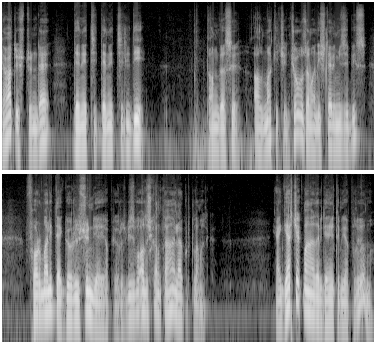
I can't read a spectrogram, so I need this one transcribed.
Kağıt üstünde deneti, denetildi damgası almak için çoğu zaman işlerimizi biz formalite görülsün diye yapıyoruz. Biz bu alışkanlıktan hala kurtulamadık. Yani gerçek manada bir denetim yapılıyor mu?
